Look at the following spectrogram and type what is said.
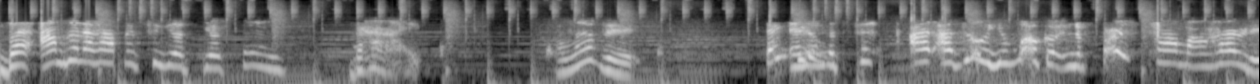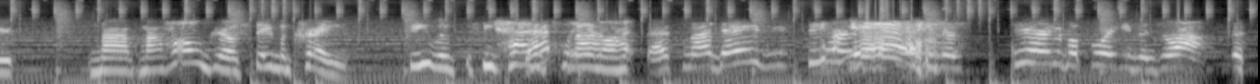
but I'm gonna hop into your your song "Died." I love it, Thank and you. I'm a t- I, I do. You're welcome. And the first time I heard it, my my homegirl Shay McCrae, she was she had That's it playing my, on her. that's my Daisy. She heard Yeah. it before it even, she heard it before it even dropped.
